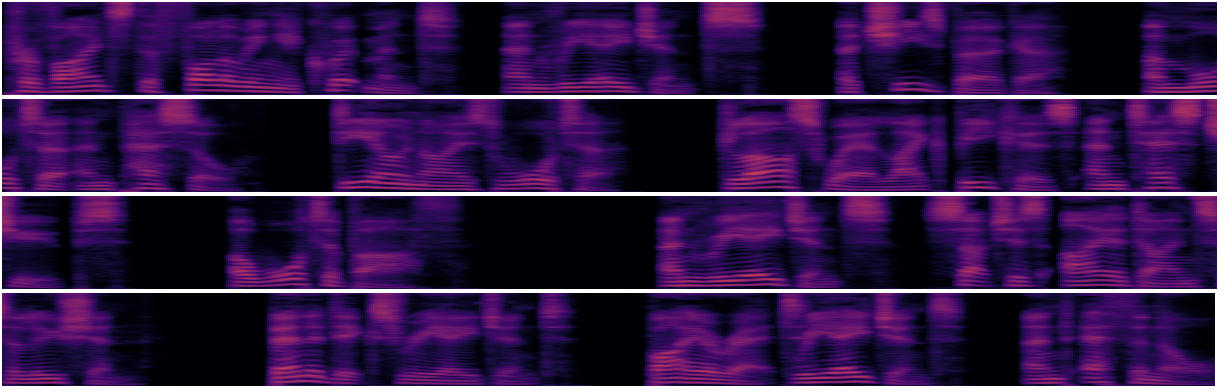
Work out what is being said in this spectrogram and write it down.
provides the following equipment and reagents a cheeseburger, a mortar and pestle, deionized water, glassware like beakers and test tubes, a water bath, and reagents, such as iodine solution, Benedict's reagent, Biuret reagent, and ethanol.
